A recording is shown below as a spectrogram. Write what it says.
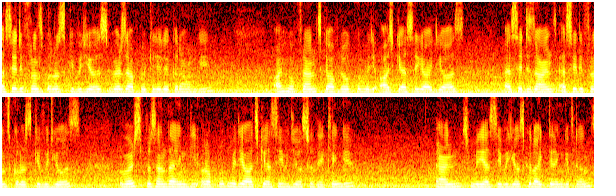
ऐसे डिफरेंट कलर्स की वीडियोस वर्ज आप लोग के लिए लेकर आऊँगी। आई होप फ्रेंड्स कि आप लोगों को मेरी आज के ऐसे आइडियाज़ ऐसे डिज़ाइंस ऐसे डिफरेंट कलर्स की वीडियोज़ वर्स पसंद आएँगी और आप लोग मेरी आज की ऐसी वीडियोस को देखेंगे। एंड मेरी ऐसी वीडियोस को लाइक करेंगे फ्रेंड्स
